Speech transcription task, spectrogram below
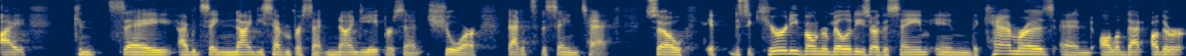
I can say I would say 97%, 98% sure that it's the same tech. So if the security vulnerabilities are the same in the cameras and all of that other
